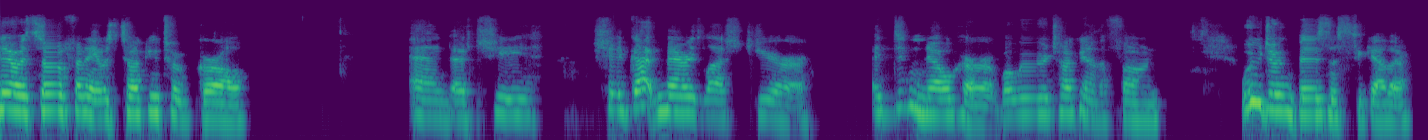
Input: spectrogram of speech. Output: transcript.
know, it's so funny. I was talking to a girl and uh, she she had gotten married last year. I didn't know her, but we were talking on the phone. We were doing business together,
